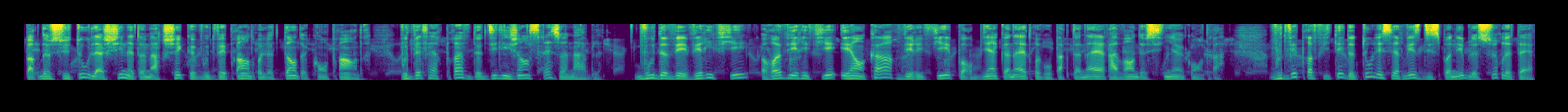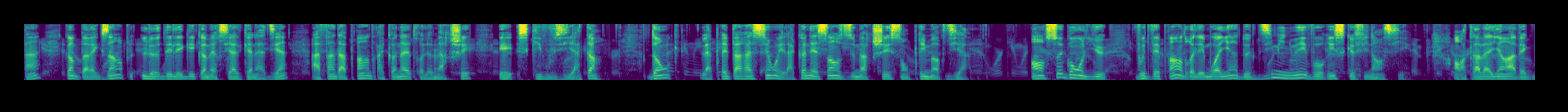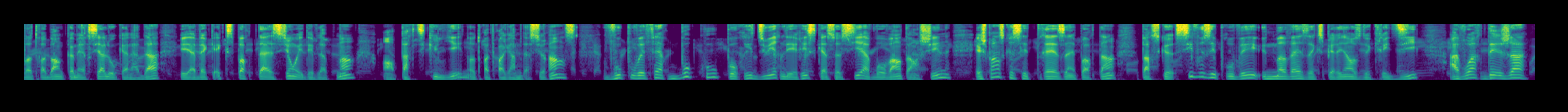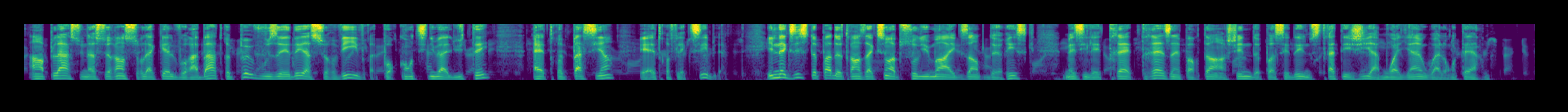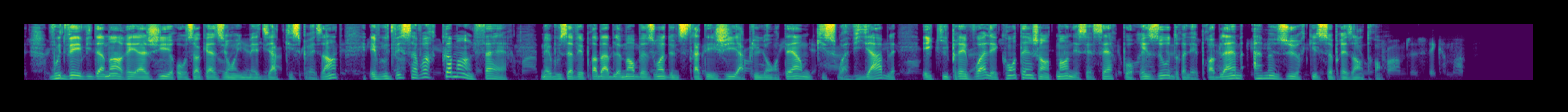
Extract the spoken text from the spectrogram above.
Par-dessus tout, la Chine est un marché que vous devez prendre le temps de comprendre. Vous devez faire preuve de diligence raisonnable. Vous devez vérifier, revérifier et encore vérifier pour bien connaître vos partenaires avant de signer un contrat. Vous devez profiter de tous les services disponibles sur le terrain, comme par exemple le délégué commercial canadien, afin d'apprendre à connaître le marché et ce qui vous y attend. Donc, la préparation et la connaissance du marché sont primordiales. En second lieu, vous devez prendre les moyens de diminuer vos risques financiers. En travaillant avec votre banque commerciale au Canada et avec Exportation et Développement, en particulier notre programme d'assurance, vous pouvez faire beaucoup pour réduire les risques associés à vos ventes en Chine et je pense que c'est très important parce que si vous éprouvez une mauvaise expérience de crédit, avoir déjà en place une assurance sur laquelle vous rabattre peut vous aider à survivre pour continuer à lutter, être patient et être flexible. Il n'existe pas de transaction absolument exempte de risques, mais il est très, très important en Chine de posséder une stratégie à moyen ou à long terme. Vous devez évidemment réagir aux occasions immédiates qui se présentent et vous devez savoir comment le faire, mais vous avez probablement besoin d'une stratégie à plus long terme qui soit viable et qui prévoit les contingentements nécessaires pour résoudre les problèmes à mesure qu'ils se présenteront.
